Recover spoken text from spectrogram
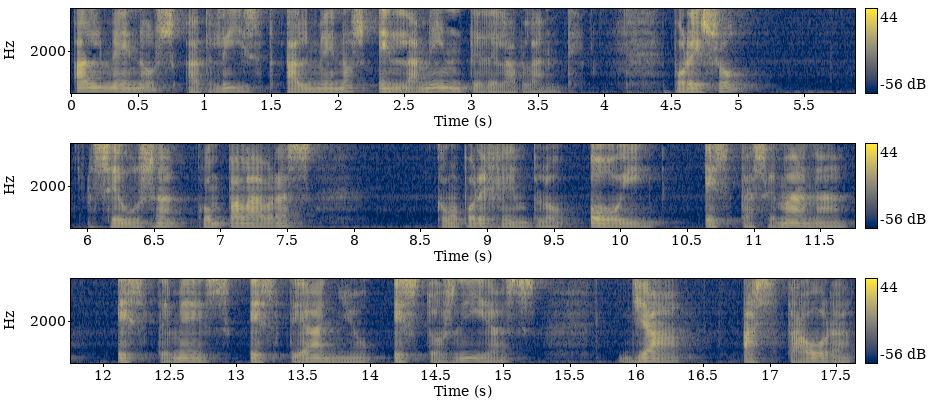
al menos, at least, al menos en la mente del hablante. Por eso se usa con palabras como por ejemplo hoy, esta semana, este mes, este año, estos días, ya, hasta ahora.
